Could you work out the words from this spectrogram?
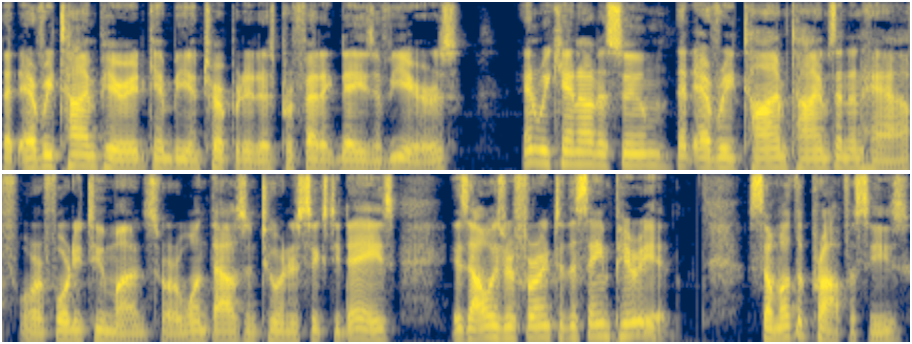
that every time period can be interpreted as prophetic days of years, and we cannot assume that every time times and a half, or 42 months, or 1,260 days is always referring to the same period. Some of the prophecies,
